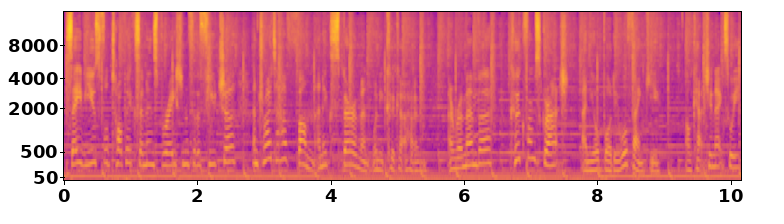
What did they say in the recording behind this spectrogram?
Save useful topics and inspiration for the future and try to have fun and experiment when you cook at home. And remember, cook from scratch and your body will thank you. I'll catch you next week.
